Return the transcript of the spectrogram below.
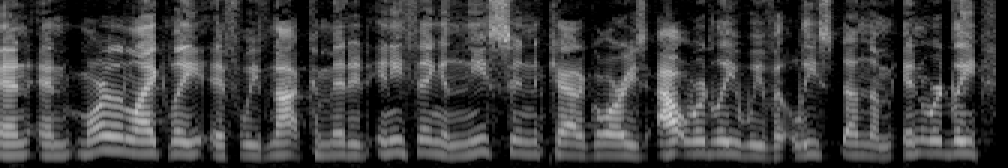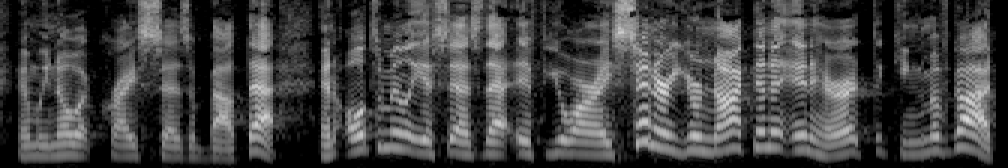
And, and more than likely, if we've not committed anything in these sin categories outwardly, we've at least done them inwardly, and we know what Christ says about that. And ultimately, it says that if you are a sinner, you're not going to inherit the kingdom of God.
